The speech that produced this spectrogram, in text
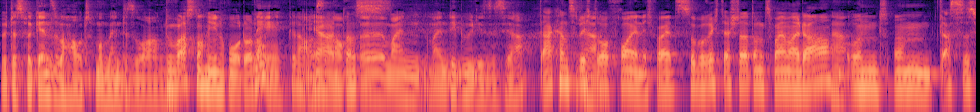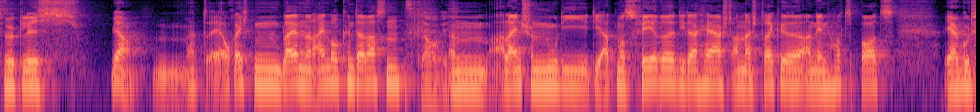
wird das für Gänsehaut-Momente sorgen. Du warst noch nie in Rot, oder? nee, genau. Das Ja, ist auch das, äh, mein, mein Debüt dieses Jahr. da kannst du dich Ja. drauf freuen. Ich war jetzt zur Berichterstattung zweimal da Ja. und ähm, das ist wirklich, ja, hat auch echt einen bleibenden Eindruck hinterlassen. Das glaube ich. Ähm, allein schon nur die, die Atmosphäre, die da herrscht an der Strecke, an den Hotspots. Ja gut,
